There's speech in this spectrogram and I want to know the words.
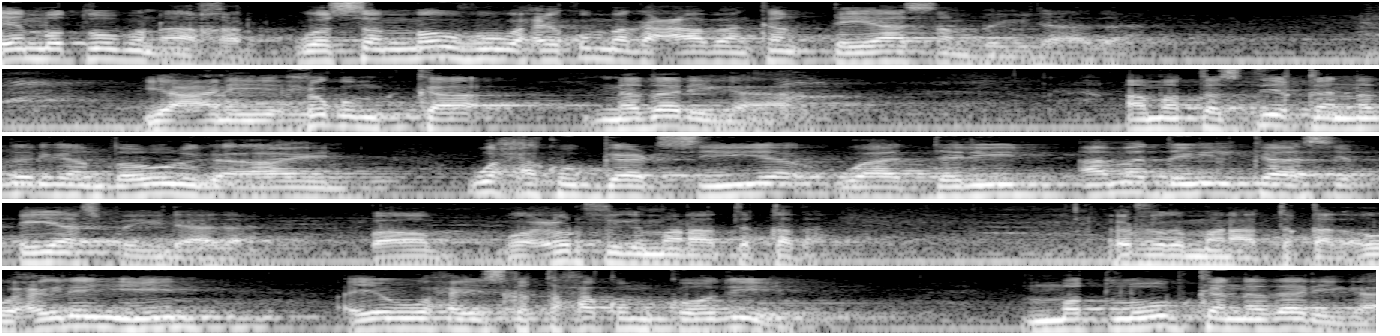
ee maluub aaar wasamowhu waxay ku magacaabaan kan qiyaasan bay yidhaahdaan yacni nadariga ah ama tasdiiqa nadarigaan daruuriga ahayn waxa ku gaadhsiiya waa daliil ama daliilkaasi qiyaas bay yidhaahdaan. Waa curfigii manaaiada curfiga oo waxay leeyihiin iyagu waxay iska taxakumkoodii matluubka nadariga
